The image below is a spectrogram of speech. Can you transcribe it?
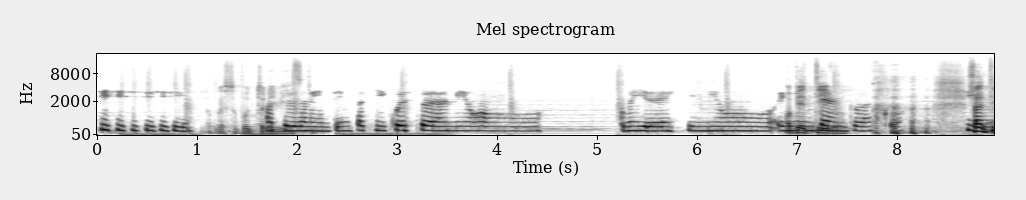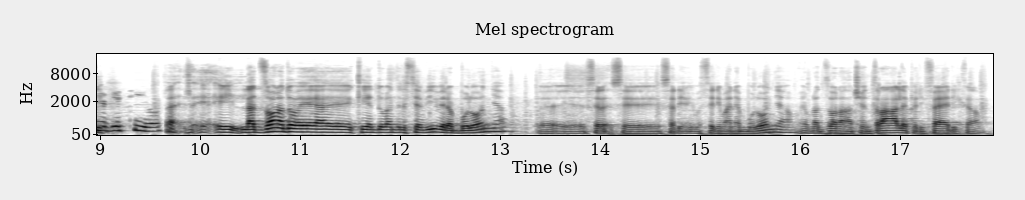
sì, sì, sì, sì, sì. Da questo punto di vista. Assolutamente, infatti questo era il mio, come dire, il mio, il obiettivo. Mio intento, ecco. sì, Senti, il mio obiettivo. E la zona dove, eh, che, dove, andresti a vivere a Bologna? Eh, se, se, se rimani a Bologna? È una zona centrale, periferica?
